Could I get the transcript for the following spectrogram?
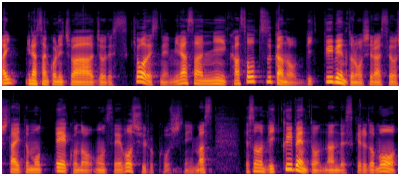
はい。皆さん、こんにちは。ジョーです。今日はですね、皆さんに仮想通貨のビッグイベントのお知らせをしたいと思って、この音声を収録をしています。で、そのビッグイベントなんですけれども、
